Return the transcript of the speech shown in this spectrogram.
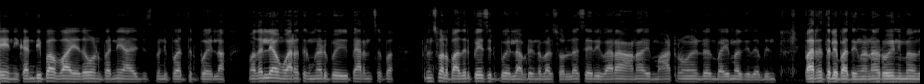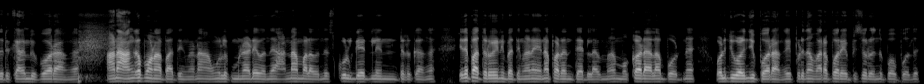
ஏய் நீ கண்டிப்பாக வா. ஏதோ ஒன்று பண்ணி அட்ஜஸ்ட் பண்ணி பார்த்துட்டு போயிடலாம். முதல்ல அவங்க வரதுக்கு முன்னாடி போய் பேரண்ட்ஸ் பிரின்ஸ்பால் பார்த்துட்டு பேசிட்டு போயிடலாம் அப்படின்ற மாதிரி சொல்ல. சரி வரேன். ஆனால் மாற்றம் பயமாக்குது அப்படின்னு. பக்கத்துல பார்த்தீங்கன்னா ரோஹினிமே வந்துட்டு கிளம்பி போகிறாங்க ஆனால் அங்கே போனால் பார்த்தீங்கன்னா அவங்களுக்கு முன்னாடி வந்து அண்ணாமலை வந்து ஸ்கூல் கேட்டில் நின்றுட்டு இருக்காங்க. இதை பார்த்து ரோஹினி பார்த்தீங்கன்னா என்ன படம் தெரியல முக்காடெல்லாம் போட்டு ஒழிஞ்சு ஒழிஞ்சு போகிறாங்க இப்படி தான் வரப்போகிற எபிசோட் வந்து போக போகுது.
